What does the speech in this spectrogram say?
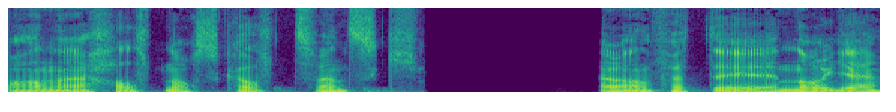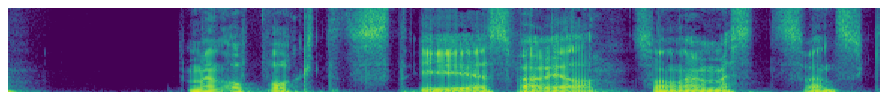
og han er halvt norsk, halvt svensk. Eller han er født i Norge, men oppvokst i Sverige, da, så han er jo mest svensk.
